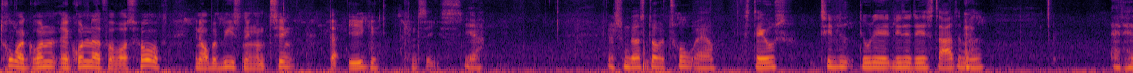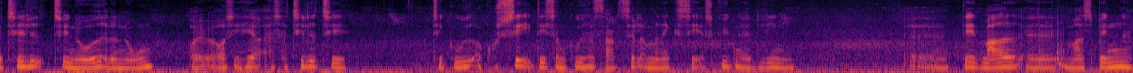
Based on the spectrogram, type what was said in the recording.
Tro er grund, er grundlaget for vores håb, en overbevisning om ting, der ikke kan ses. Eller som der også står, at tro er staves tillid. Det var det, lidt af det, jeg startede med. At have tillid til noget eller nogen. Og også her, altså have tillid til, til Gud og kunne se det, som Gud har sagt, selvom man ikke ser skyggen af det lige nu. Øh, Det er et meget, øh, meget spændende.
